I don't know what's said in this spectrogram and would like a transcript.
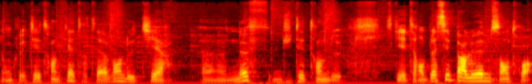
Donc, le T34 était avant le tiers 9 euh, du T32, ce qui a été remplacé par le M103.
